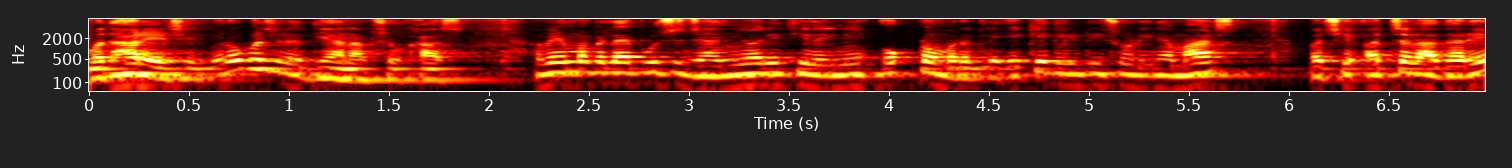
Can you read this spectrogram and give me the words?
વધારે છે. બરોબર છે એટલે ધ્યાન આપશો ખાસ. હવે એમાં પહેલાં આપ્યું છે જાન્યુઆરીથી લઈને ઓક્ટોબર એટલે એક એક લીટી છોડીને માસ પછી અચલ આધારે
